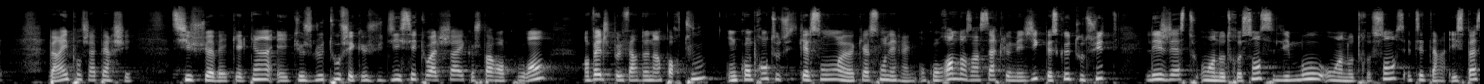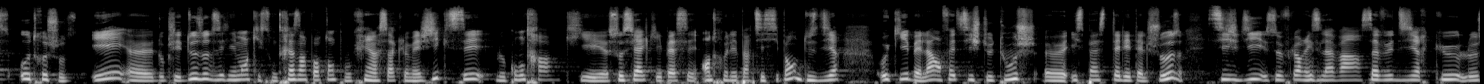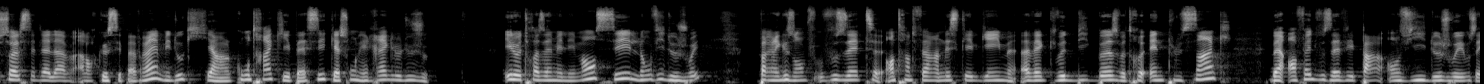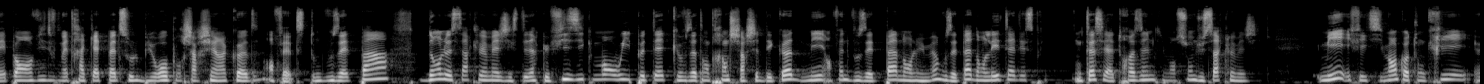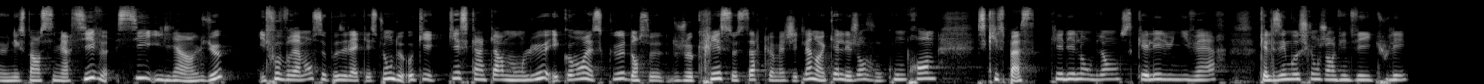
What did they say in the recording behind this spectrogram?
Pareil pour Chat perché si je suis avec quelqu'un et que je le touche et que je lui dis c'est toi le chat et que je pars en courant, en fait, je peux le faire de n'importe où. On comprend tout de suite quelles sont euh, quelles sont les règles. Donc on rentre dans un cercle magique parce que tout de suite les gestes ont un autre sens, les mots ont un autre sens, etc. Il se passe autre chose. Et euh, donc les deux autres éléments qui sont très importants pour créer un cercle magique, c'est le contrat qui est social qui est passé entre les participants, de se dire ok ben là en fait si je te touche, euh, il se passe telle et telle chose. Si je dis the floor is lava, ça veut dire que le sol c'est de la lave, alors que c'est pas vrai. Mais donc il y a un contrat qui est passé. Quelles sont les règles du jeu? Et le troisième élément, c'est l'envie de jouer. Par exemple, vous êtes en train de faire un escape game avec votre big boss, votre N plus 5. ben en fait vous n'avez pas envie de jouer, vous n'avez pas envie de vous mettre à quatre pattes sous le bureau pour chercher un code en fait. Donc vous n'êtes pas dans le cercle magique, c'est-à-dire que physiquement oui peut-être que vous êtes en train de chercher des codes, mais en fait vous n'êtes pas dans l'humeur, vous n'êtes pas dans l'état d'esprit. Donc ça c'est la troisième dimension du cercle magique. Mais effectivement quand on crée une expérience immersive, s'il y a un lieu, il faut vraiment se poser la question de ok qu'est-ce qu'incarne mon lieu et comment est-ce que dans ce je crée ce cercle magique là dans lequel les gens vont comprendre ce qui se passe? Quelle est l'ambiance? Quel est l'univers? Quelles émotions j'ai envie de véhiculer?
